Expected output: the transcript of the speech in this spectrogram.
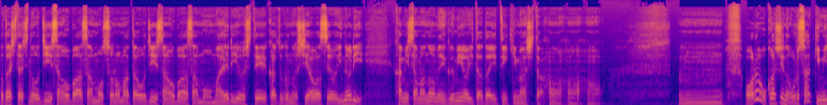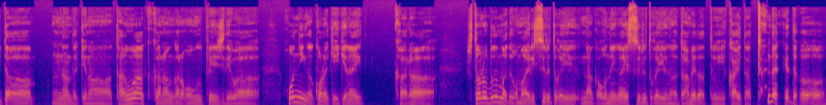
私たちのおじいさんおばあさんもそのまたおじいさんおばあさんもお参りをして家族の幸せを祈り神様の恵みをいただいてきました、はあはあはあ。うん。あれおかしいな。俺さっき見たなんだっけなタウンワークかなんかのホームページでは本人が来なきゃいけないから人の分までお参りするとかいうなんかお願いするとかいうのはダメだと書いてあったんだけど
